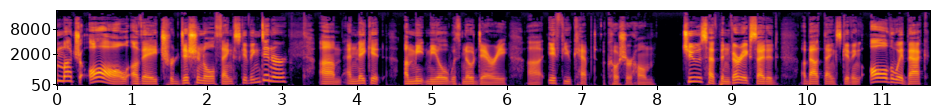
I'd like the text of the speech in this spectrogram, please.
much all of a traditional Thanksgiving dinner um, and make it a meat meal with no dairy uh, if you kept a kosher home. Jews have been very excited about Thanksgiving all the way back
